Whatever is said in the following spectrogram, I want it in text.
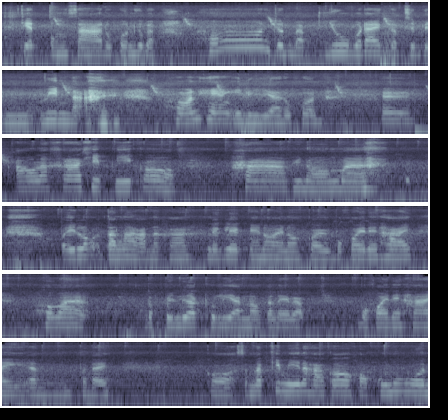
47 องศาทุกคนคือแบบฮ้อนจนแบบอยู่บ่ได้เกือบจะเป็นวินน่ะฮ้อนแห้งอีหลีอะทุกคนเออเอาละค่ะคลิปนี้ก็พาพี่น้องมาไปเลาะตลาดนะคะ เล็กๆน้อยๆเนาะก็บ่ค่อยได้ทายเพราะว่าต้องไปเลือกทุเรียนเนาะก็เลยแบบ บ่ค่อยได้ทายอันปานใดก็สำหรับคลิปนี้นะคะ ก็ขอบคุณทุกคน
